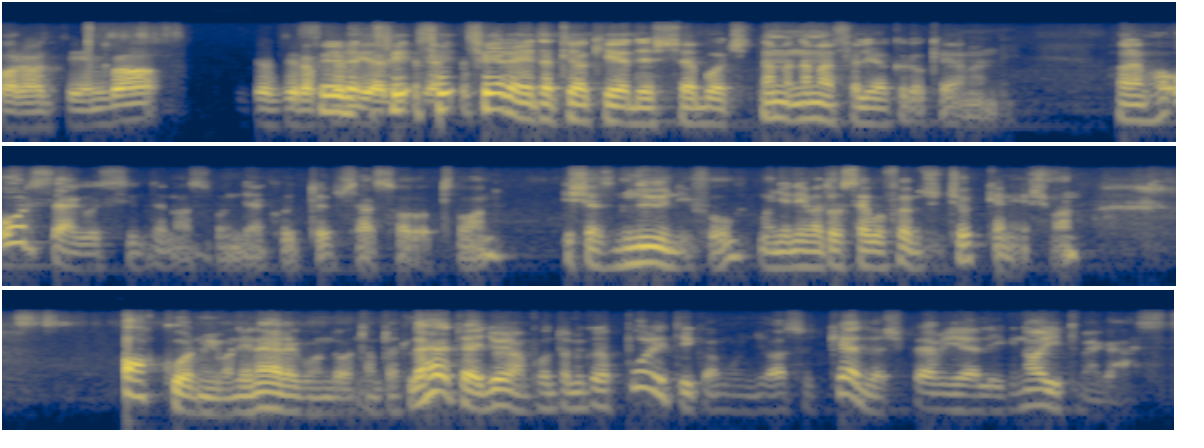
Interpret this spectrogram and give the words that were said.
karanténba. Azért a Félre, fél, félreérteti a kérdéssel, bocs, nem, nem felé akarok elmenni. Hanem ha országos szinten azt mondják, hogy több száz halott van, és ez nőni fog, mondja Németországban folyamatos csökkenés van, akkor mi van? Én erre gondoltam. Tehát lehet egy olyan pont, amikor a politika mondja azt, hogy kedves Premier League, na itt megállsz.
